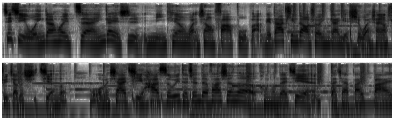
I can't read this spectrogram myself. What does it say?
这集我应该会在，应该也是明天晚上发布吧，给大家听到的时候，应该也是晚上要睡觉的时间了。我们下一集 Heart Sweet 真的发生了，空中再见，大家拜拜。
